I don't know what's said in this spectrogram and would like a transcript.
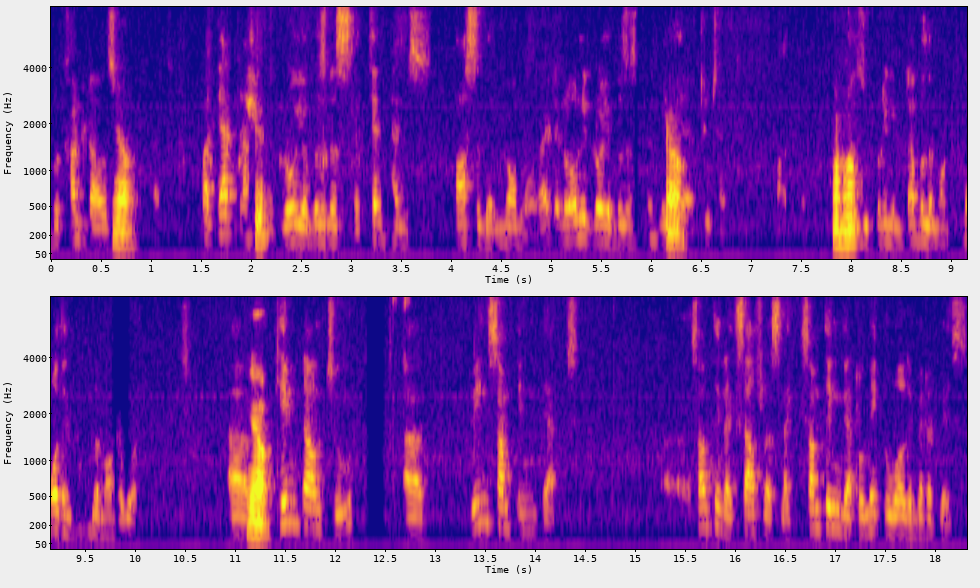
work hundred hours. A Yeah. week, right? But that doesn't Shit. grow your business like ten times faster than normal, right? It'll only grow your business Yeah. two times faster Uh huh. because you're putting in double amount, more than double amount of work. Uh, Yeah. It came down to uh, doing something that, uh, something like selfless, like something that will make the world a better place.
